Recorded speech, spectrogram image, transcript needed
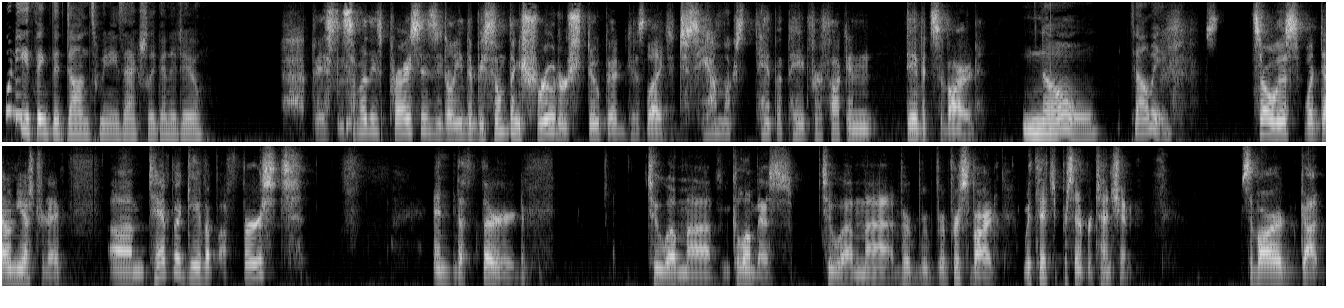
what do you think that Don Sweeney's actually going to do? Based on some of these prices, it'll either be something shrewd or stupid. Because, like, did you see how much Tampa paid for fucking David Savard? No, tell me. So this went down yesterday. Um, Tampa gave up a first and a third to um, uh, Columbus to um, uh, for, for, for Savard with 50% retention. Savard got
